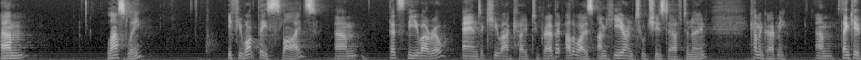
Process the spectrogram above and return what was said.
Um, lastly, if you want these slides, um, that's the URL and a QR code to grab it. Otherwise, I'm here until Tuesday afternoon. Come and grab me. Um, thank you.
